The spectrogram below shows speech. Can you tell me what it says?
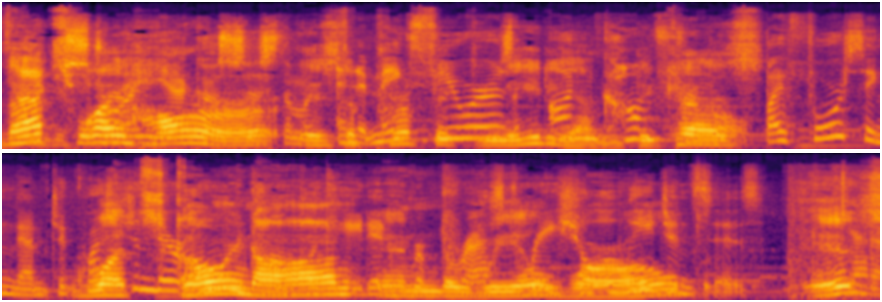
that's why destroying the horror ecosystem. is and the it makes perfect viewers medium uncomfortable because by forcing them to question their going own on complicated, in the repressed real racial allegiances. is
